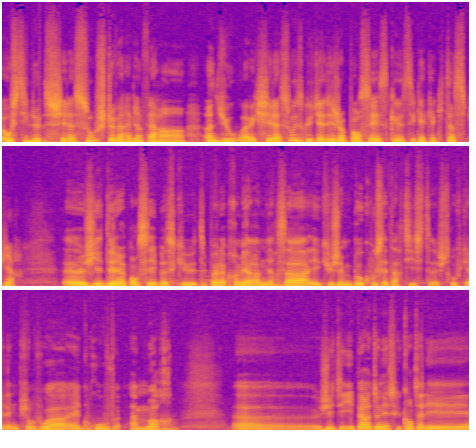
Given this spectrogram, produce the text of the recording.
au style de Chez la Sou. Je te verrais bien faire un, duo avec Chez la Sou. Est-ce que tu as déjà pensé? Est-ce que c'est quelqu'un qui t'inspire? Euh, J'y ai déjà pensé parce que tu n'es pas la première à me dire ça et que j'aime beaucoup cette artiste. Je trouve qu'elle a une pure voix, elle groove à mort. Mhm. Euh, j'ai été hyper étonnée parce que quand elle est.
